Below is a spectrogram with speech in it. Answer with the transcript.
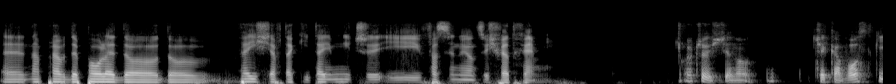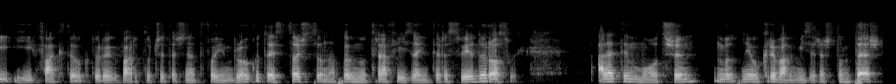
e, naprawdę pole do, do wejścia w taki tajemniczy i fascynujący świat chemii. Oczywiście, no, ciekawostki i fakty, o których warto czytać na Twoim blogu, to jest coś, co na pewno trafi i zainteresuje dorosłych. Ale tym młodszym, bo nie ukrywam mi zresztą też,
